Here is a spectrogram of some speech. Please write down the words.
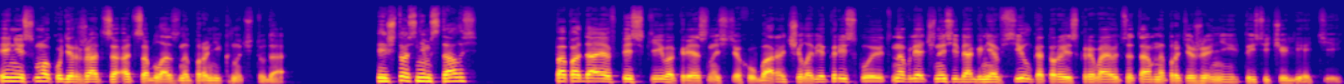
и не смог удержаться от соблазна проникнуть туда. «И что с ним сталось?» Попадая в пески в окрестностях Убара, человек рискует навлечь на себя гнев сил, которые скрываются там на протяжении тысячелетий.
